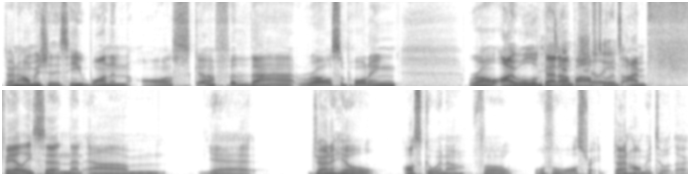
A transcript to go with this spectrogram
Don't hold me to this. He won an Oscar for that role, supporting role. I will look that up afterwards. I'm fairly certain that um yeah, Jonah Hill Oscar winner for Wolf of Wall Street. Don't hold me to it though.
